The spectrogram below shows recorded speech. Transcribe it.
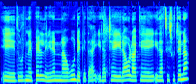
e, durnepel, demiren nagurek eta iratxe iragolak e, idatzi zutena,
